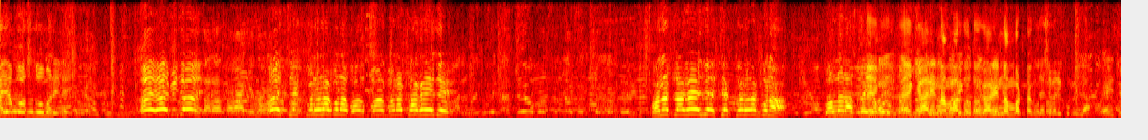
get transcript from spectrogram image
আয়া বসতেও পারি নাই। এই এই বিজয়! চেক করে রাখব না লাগাই দে। বনাট লাগাই দে চেক করে রাখব না। বললে রাস্তায় এই- এই গাড়ির নাম্বার কত? গাড়ির নাম্বারটা কত? এই যে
